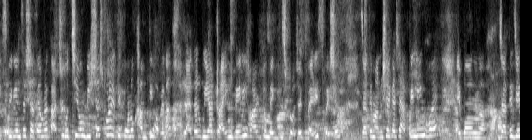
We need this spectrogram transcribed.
এক্সপিরিয়েন্সের সাথে আমরা কাজ করছি এবং বিশ্বাস করে এতে কোনো খামতি হবে না। Rather we are trying very hard to make this project very special যাতে মানুষের কাছে অ্যাপিলিং হয় এবং যাতে যে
